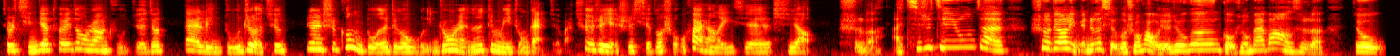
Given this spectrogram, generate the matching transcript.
就是情节推动让主角就带领读者去认识更多的这个武林中人的这么一种感觉吧，确实也是写作手法上的一些需要。是的，哎，其实金庸在《射雕》里面这个写作手法，我觉得就跟狗熊掰棒子似的，就。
